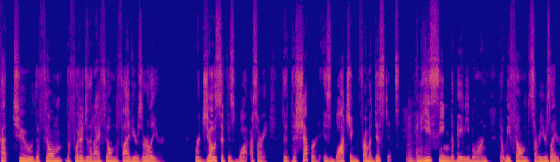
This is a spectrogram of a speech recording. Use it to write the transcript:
cut to the film the footage that i filmed five years earlier where joseph is wa- uh, sorry the, the shepherd is watching from a distance Mhm. and he's seeing the baby born that we filmed several years later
